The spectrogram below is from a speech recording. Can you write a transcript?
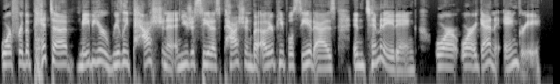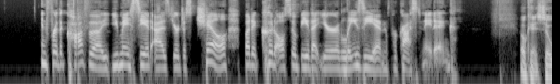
Or for the pitta, maybe you're really passionate and you just see it as passion, but other people see it as intimidating or, or again, angry. And for the kapha, you may see it as you're just chill, but it could also be that you're lazy and procrastinating. Okay, so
